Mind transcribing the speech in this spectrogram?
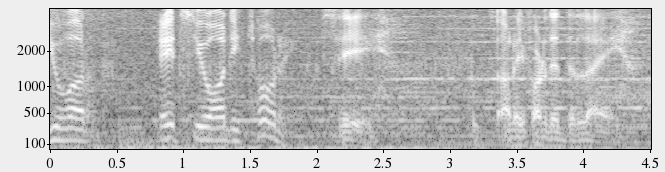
You are Ezio Auditore. See. Sorry for the delay.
